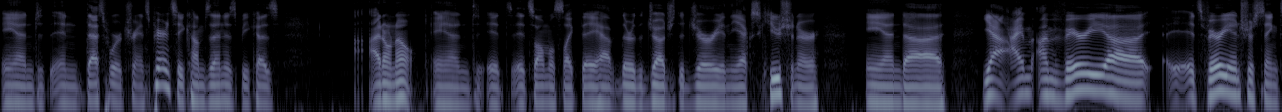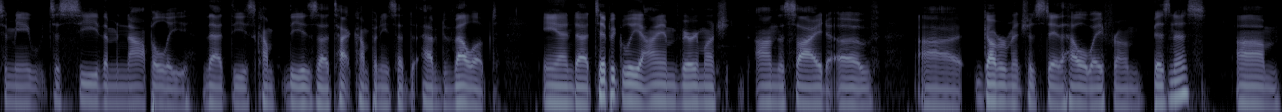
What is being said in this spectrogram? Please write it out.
And and that's where transparency comes in, is because I don't know, and it's it's almost like they have they're the judge, the jury, and the executioner, and uh, yeah, I'm I'm very uh, it's very interesting to me to see the monopoly that these com- these uh, tech companies had, have developed, and uh, typically I am very much on the side of uh, government should stay the hell away from business. Um,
